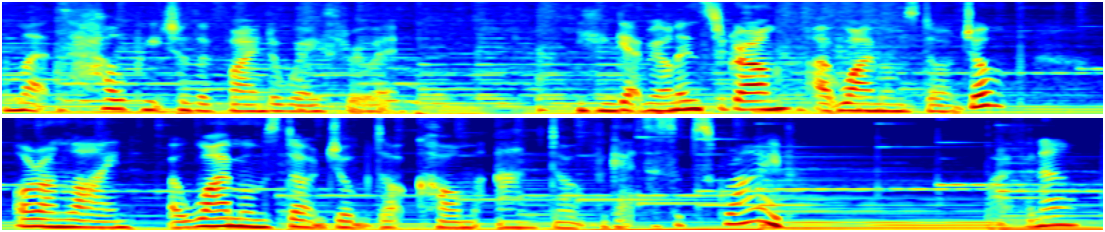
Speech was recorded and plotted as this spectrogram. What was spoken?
And let's help each other find a way through it. You can get me on Instagram at whymumsdon'tjump or online at whymumsdon'tjump.com and don't forget to subscribe. Bye for now.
